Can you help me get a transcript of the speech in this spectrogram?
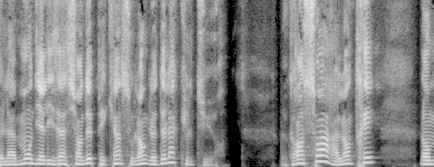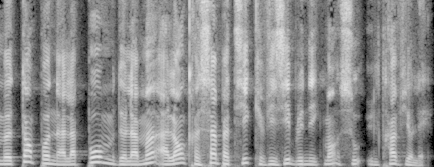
de la mondialisation de Pékin sous l'angle de la culture. Le grand soir, à l'entrée, l'on me tamponna la paume de la main à l'encre sympathique visible uniquement sous ultraviolet.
